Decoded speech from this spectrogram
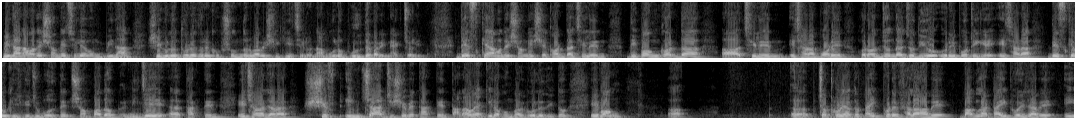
বিধান আমাদের সঙ্গে ছিল এবং বিধান সেগুলো ধরে ধরে খুব সুন্দরভাবে শিখিয়েছিল। নামগুলো ভুলতে পারি না অ্যাকচুয়ালি ডেস্কে আমাদের সঙ্গে শেখরদা ছিলেন দীপঙ্করদা আহ, ছিলেন এছাড়া পরে রঞ্জনদা যদিও রিপোর্টিংয়ে এছাড়া ডেস্কেও কিছু কিছু বলতেন সম্পাদক নিজে থাকতেন এছাড়া যারা শিফট ইনচার্জ হিসেবে থাকতেন তারাও একই রকমভাবে বলে দিত এবং চট করে এত টাইপ করে ফেলা হবে বাংলা টাইপ হয়ে যাবে এই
